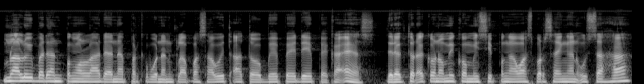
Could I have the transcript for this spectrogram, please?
melalui Badan Pengelola Dana Perkebunan Kelapa Sawit atau BPD PKS. Direktur Ekonomi Komisi Pengawas Persaingan Usaha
